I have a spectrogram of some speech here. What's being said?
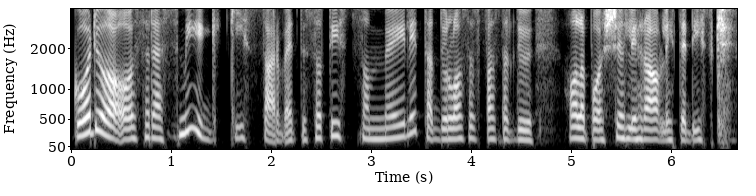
Går du och sådär smygkissar vet du, så tyst som möjligt? Att du låtsas fast att du håller på och sköljer av lite disk.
